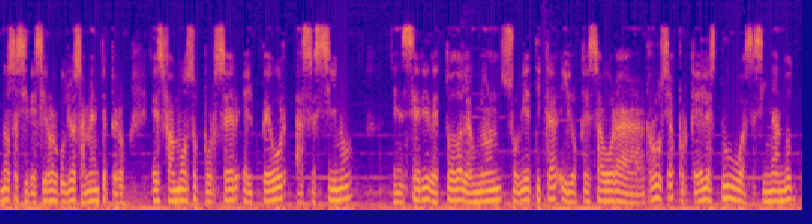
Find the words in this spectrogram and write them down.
no sé si decir orgullosamente, pero es famoso por ser el peor asesino en serie de toda la Unión Soviética y lo que es ahora Rusia, porque él estuvo asesinando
